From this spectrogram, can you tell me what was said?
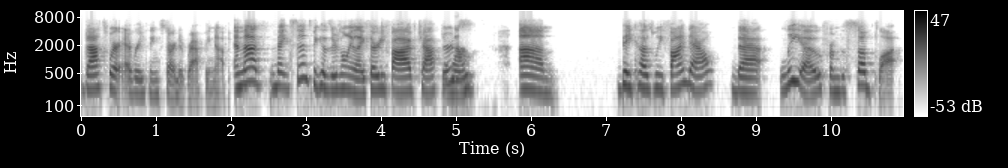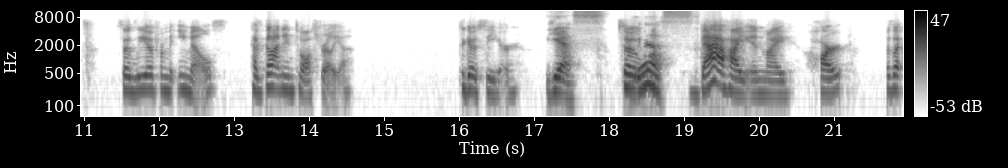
that's where everything started wrapping up. And that makes sense because there's only like 35 chapters. Uh-huh. Um because we find out that Leo from the subplot, so Leo from the emails has gotten into Australia to go see her. Yes. So yes. that heightened my heart. I was like,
